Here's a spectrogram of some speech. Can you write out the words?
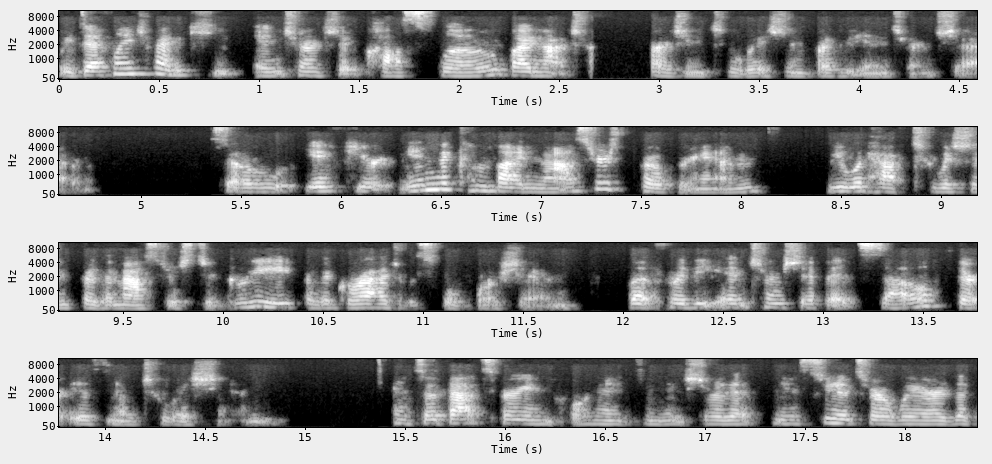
We definitely try to keep internship costs low by not charging tuition for the internship. So if you're in the combined master's program, you would have tuition for the master's degree for the graduate school portion. But for the internship itself, there is no tuition. And so that's very important to make sure that you know, students are aware that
